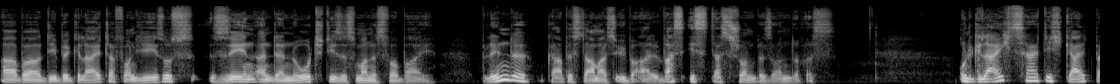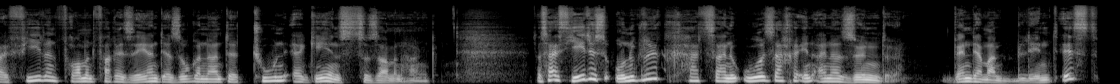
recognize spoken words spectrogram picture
Aber die Begleiter von Jesus sehen an der Not dieses Mannes vorbei. Blinde gab es damals überall. Was ist das schon Besonderes? Und gleichzeitig galt bei vielen frommen Pharisäern der sogenannte Tun-Ergehens-Zusammenhang. Das heißt, jedes Unglück hat seine Ursache in einer Sünde. Wenn der Mann blind ist,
